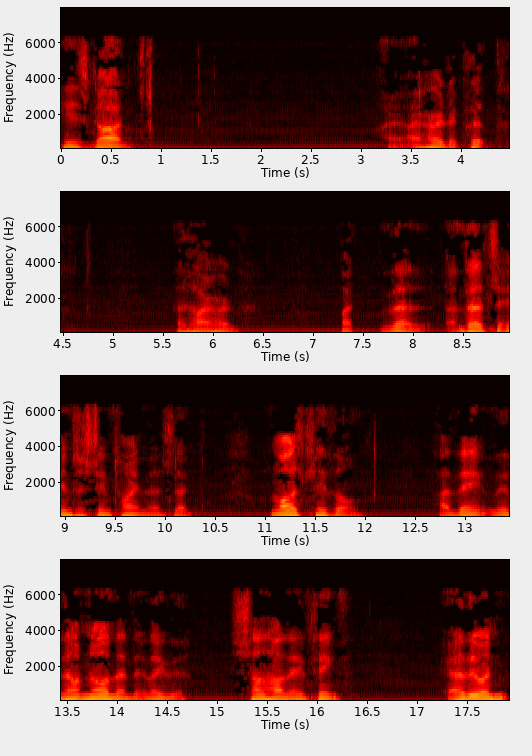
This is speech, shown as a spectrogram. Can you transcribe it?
he's gone. I, I heard a clip. That's how I heard But that that's an interesting point. Is that most people uh, they they don't know that they, like somehow they think everyone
